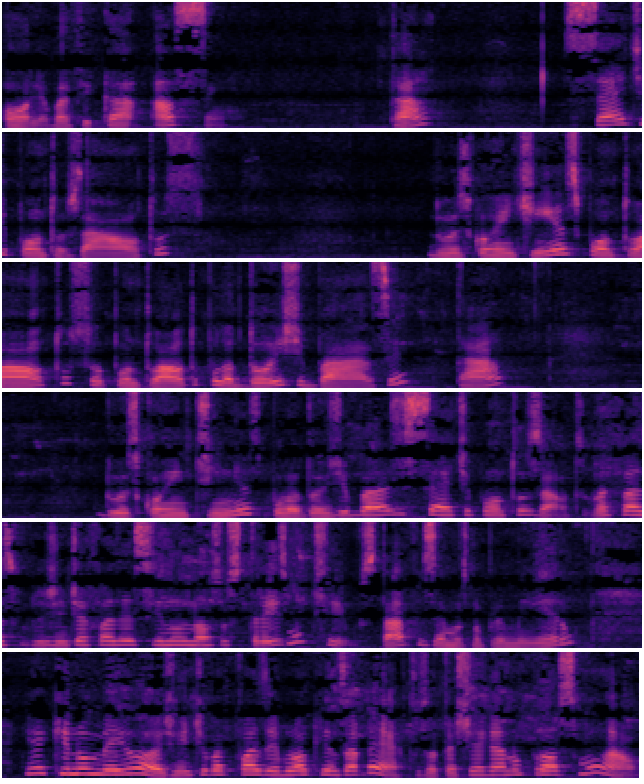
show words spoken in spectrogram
Olha, vai ficar assim, tá? Sete pontos altos, duas correntinhas, ponto alto, sobre ponto alto, pula dois de base, tá? Duas correntinhas, pula dois de base, sete pontos altos. Vai fazer, a gente vai fazer assim nos nossos três motivos, tá? Fizemos no primeiro. E aqui no meio, ó, a gente vai fazer bloquinhos abertos até chegar no próximo ó.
